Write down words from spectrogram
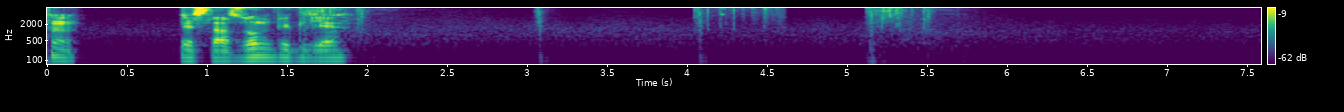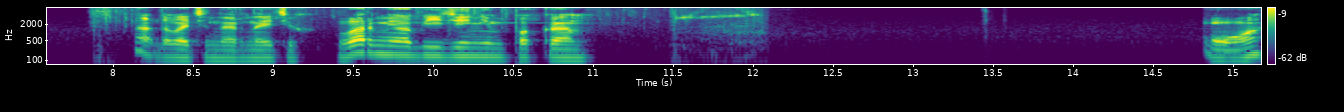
Хм. Интересно, а зомби где? А, давайте, наверное, этих в армию объединим пока. О.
